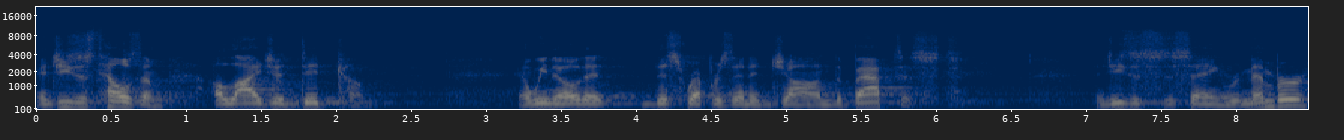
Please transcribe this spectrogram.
And Jesus tells them Elijah did come. And we know that this represented John the Baptist. And Jesus is saying, Remember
